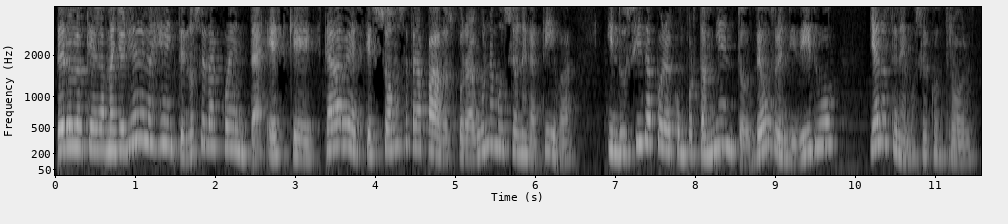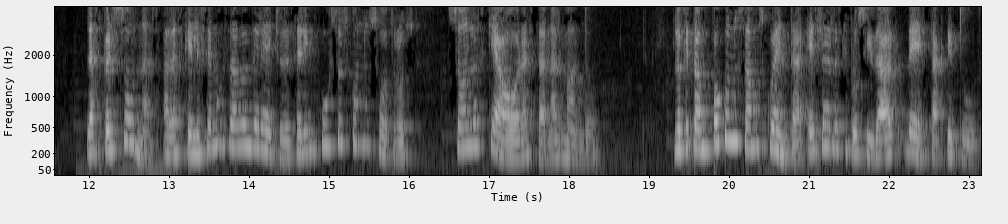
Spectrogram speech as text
Pero lo que la mayoría de la gente no se da cuenta es que cada vez que somos atrapados por alguna emoción negativa, inducida por el comportamiento de otro individuo, ya no tenemos el control. Las personas a las que les hemos dado el derecho de ser injustos con nosotros son las que ahora están al mando. Lo que tampoco nos damos cuenta es la reciprocidad de esta actitud.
